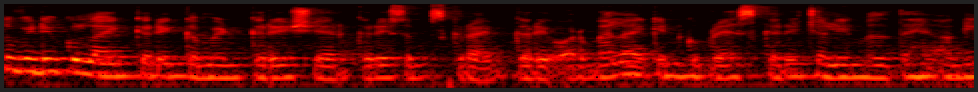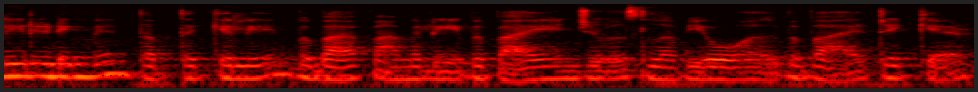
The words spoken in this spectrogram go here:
तो वीडियो को लाइक करें कमेंट करें शेयर करें सब्सक्राइब करें और बेल आइकन को प्रेस करें। चलिए मिलते हैं अगली रीडिंग में। तब तक के लिए bye family bye angels love you all bye take care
